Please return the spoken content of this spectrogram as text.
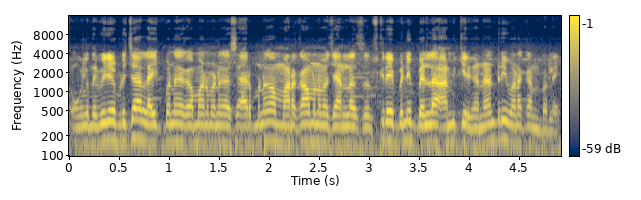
உங்களுக்கு இந்த வீடியோ பிடிச்சா லைக் பண்ணுங்கள் கமெண்ட் பண்ணுங்கள் ஷேர் பண்ணுங்கள் மறக்காமல் நம்ம சேனலை சப்ஸ்கிரைப் பண்ணி பெல்லை அமைக்கிருங்க. நன்றி வணக்கம் நண்பர்களே.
